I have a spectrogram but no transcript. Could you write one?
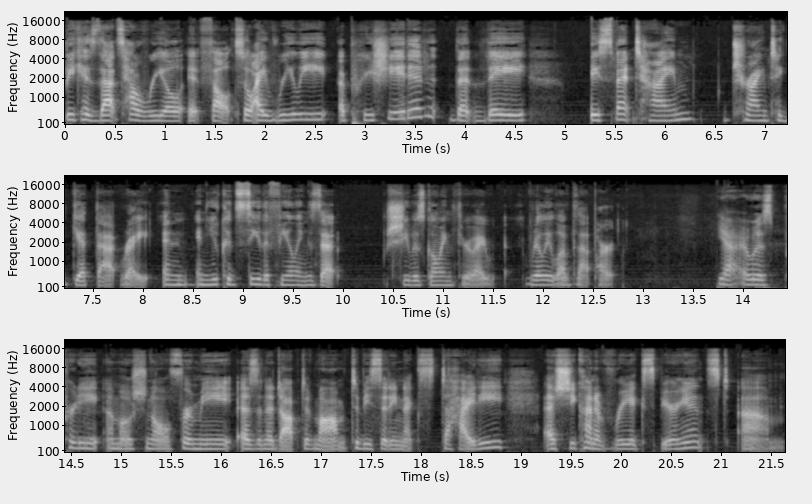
because that's how real it felt. So I really appreciated that they they spent time trying to get that right and and you could see the feelings that she was going through. I really loved that part. Yeah, it was pretty emotional for me as an adoptive mom to be sitting next to Heidi as she kind of re experienced um,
